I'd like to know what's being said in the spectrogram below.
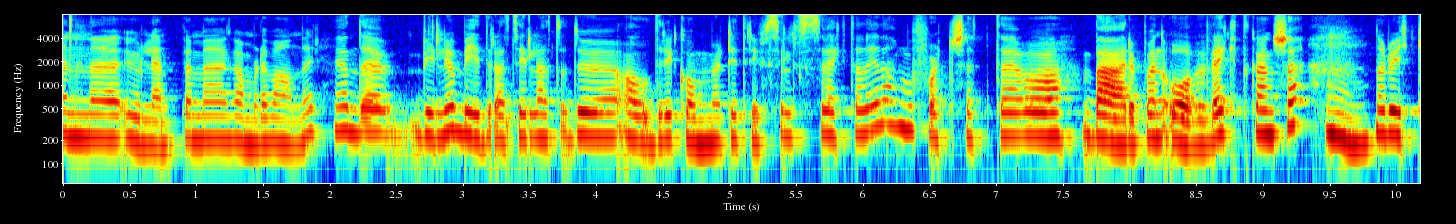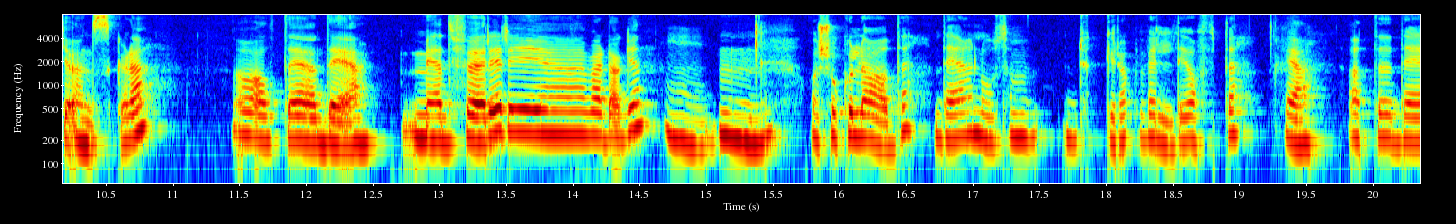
En eh, ulempe med gamle vaner? ja, det vil jo bidra til at du aldri kommer til trivselsvekta di, da. Må fortsette å bære på en overvekt, kanskje, når du ikke ønsker det. Og alt det det medfører i hverdagen. hverdagen. Mm. Og sjokolade, det er noe som dukker opp veldig ofte. Ja. At det,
